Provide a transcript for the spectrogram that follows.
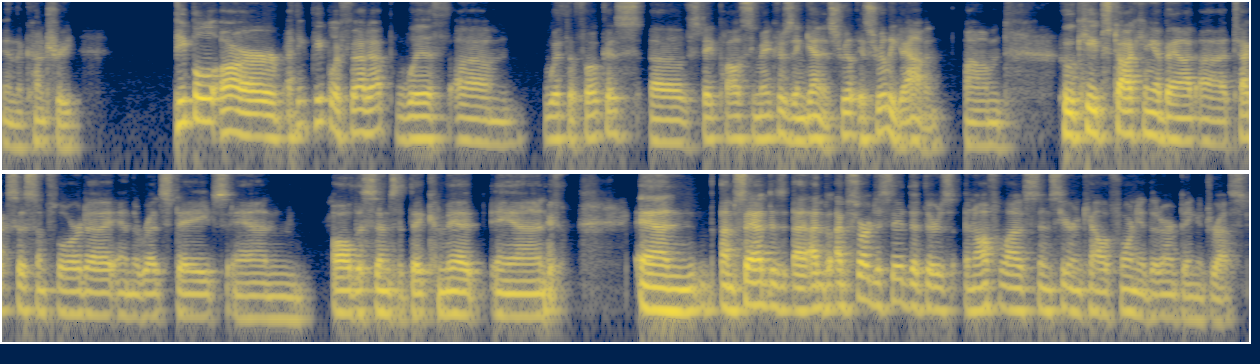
in the country. People are, I think people are fed up with um, with the focus of state policymakers. And again, it's really it's really Gavin um, who keeps talking about uh, Texas and Florida and the red states and all the sins that they commit and and I'm sad to I'm I'm sorry to say that there's an awful lot of sins here in California that aren't being addressed.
